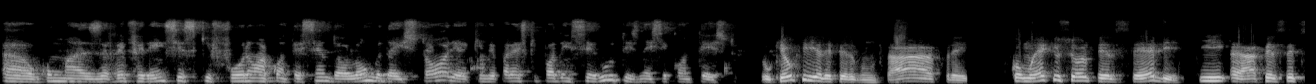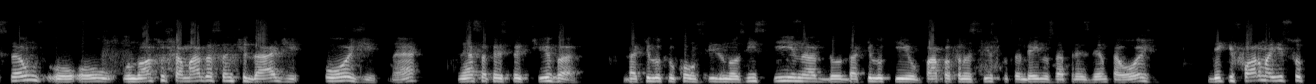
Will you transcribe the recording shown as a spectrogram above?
algumas referências que foram acontecendo ao longo da história que me parece que podem ser úteis nesse contexto. O que eu queria lhe perguntar, Frei, como é que o senhor percebe que a percepção ou, ou o nosso chamado à santidade hoje, né, nessa perspectiva daquilo que o Concílio nos ensina, do, daquilo que o Papa Francisco também nos apresenta hoje, de que forma isso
